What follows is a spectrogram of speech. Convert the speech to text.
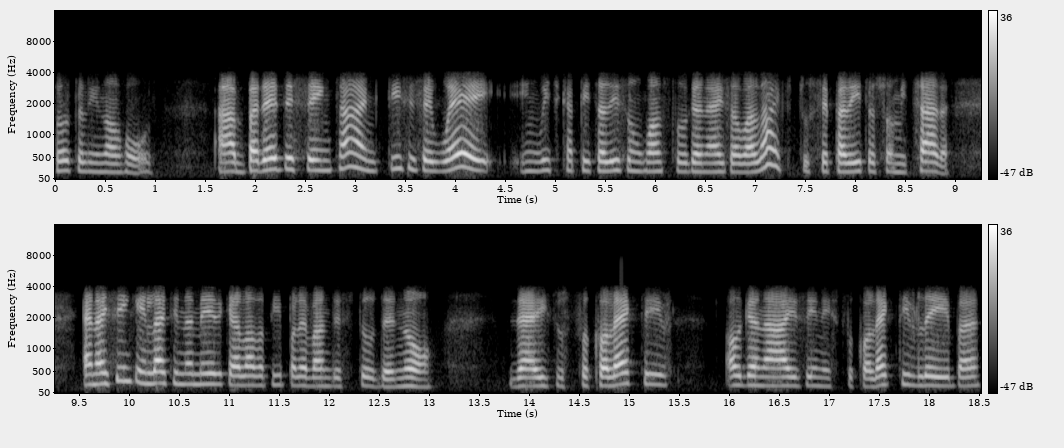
certainly in our homes. Uh, but at the same time, this is a way in which capitalism wants to organize our life to separate us from each other. And I think in Latin America, a lot of people have understood that no, that it is through collective organizing, it's through collective labor,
